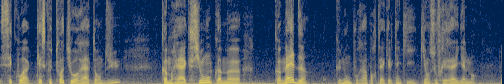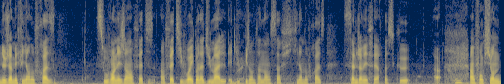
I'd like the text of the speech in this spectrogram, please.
C'est quoi Qu'est-ce que toi tu aurais attendu comme réaction, comme, euh, comme aide que nous on pourrait apporter à quelqu'un qui, qui, en souffrirait également? Ne jamais finir nos phrases. Souvent les gens en fait, en fait ils voient qu'on a du mal et du ouais. coup ils ont tendance à finir nos phrases. Ça ne jamais faire parce que. En fonction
